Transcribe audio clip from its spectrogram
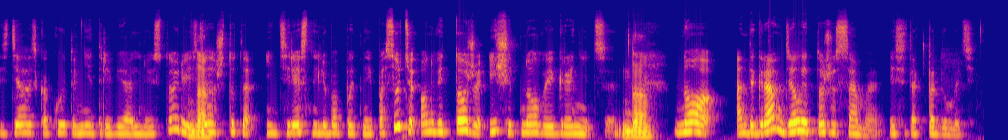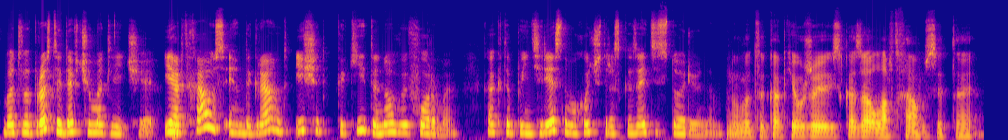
сделать какую-то нетривиальную историю, да. сделать что-то интересное, любопытное. И по сути, он ведь тоже ищет новые границы. Да. Но Underground делает то же самое, если так подумать. Вот вопрос тогда в чем отличие. И артхаус, и Underground ищут какие-то новые формы как-то по-интересному хочет рассказать историю нам. Ну вот, как я уже сказал, артхаус — это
